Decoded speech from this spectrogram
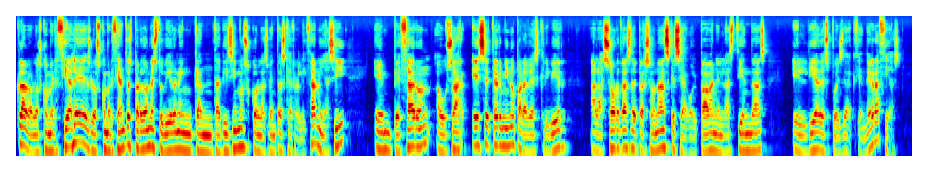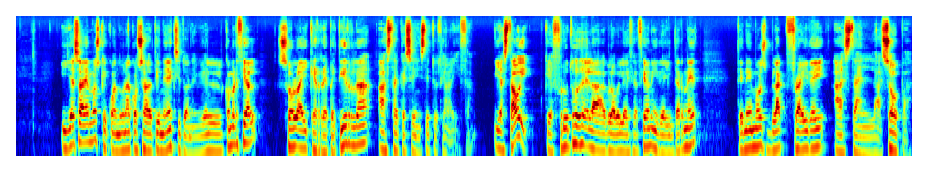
Claro, los comerciales, los comerciantes, perdón, estuvieron encantadísimos con las ventas que realizaron y así empezaron a usar ese término para describir a las hordas de personas que se agolpaban en las tiendas el día después de Acción de Gracias. Y ya sabemos que cuando una cosa tiene éxito a nivel comercial, solo hay que repetirla hasta que se institucionaliza. Y hasta hoy, que fruto de la globalización y de Internet, tenemos Black Friday hasta en la sopa.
